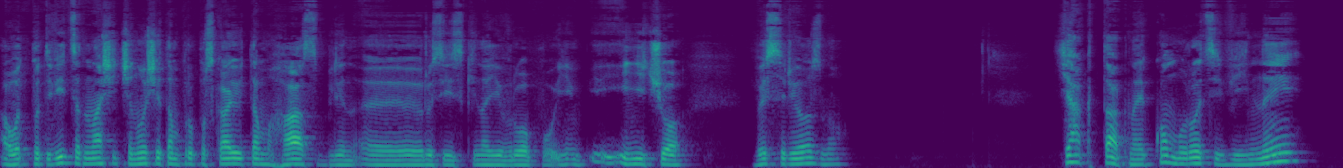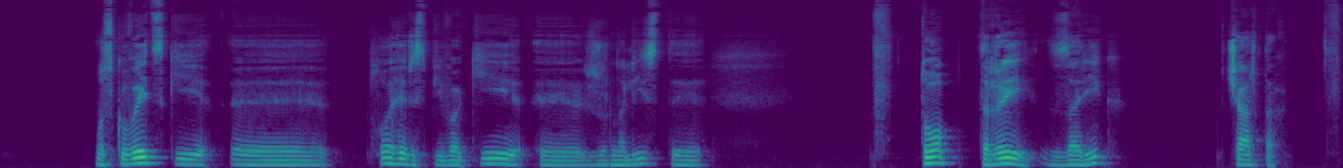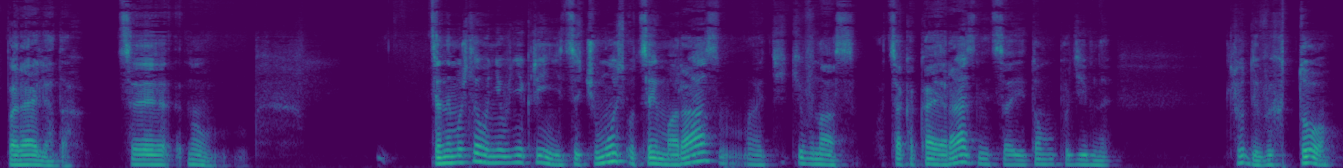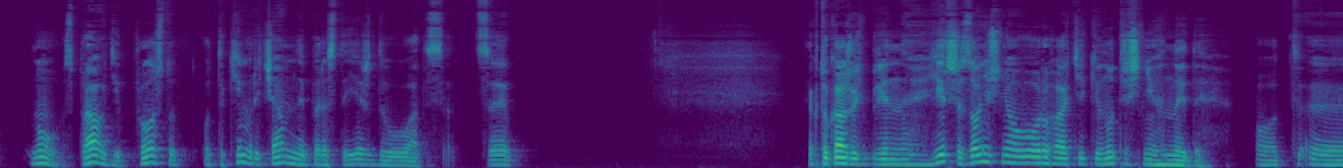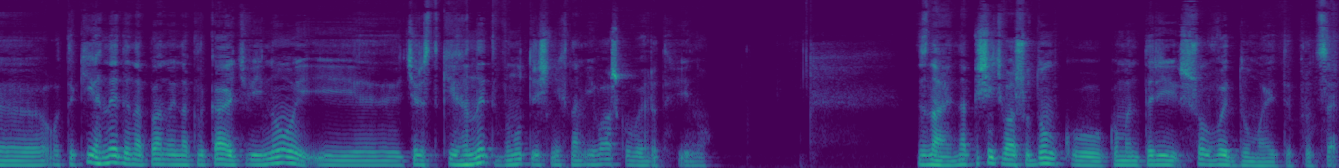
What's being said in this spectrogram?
А от подивіться на наші чиноші там пропускають там газ, блін, е, російський на Європу і, і, і нічого. Ви серйозно? Як так? На якому році війни московицькі е, блогери, співаки, е, журналісти в топ-3 за рік в чартах, в переглядах. Це, ну, це неможливо ні в одній країні. Це чомусь оцей маразм е, тільки в нас. Оця какая різниця і тому подібне. Люди, ви хто? Ну, справді, просто от таким речам не перестаєш дивуватися. Це, як то кажуть, блін, гірше зовнішнього ворога, а тільки внутрішні гниди. От, е, от такі гниди, напевно, і накликають війну, і через таких гнид внутрішніх нам і важко виграти війну. Знаю, напишіть вашу думку, у коментарі, що ви думаєте про це.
